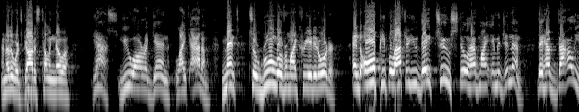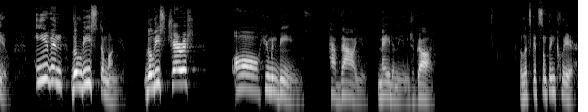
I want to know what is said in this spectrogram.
In other words, God is telling Noah, Yes, you are again like Adam, meant to rule over my created order. And all people after you, they too still have my image in them. They have value. Even the least among you, the least cherished, all human beings have value made in the image of God. But let's get something clear.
